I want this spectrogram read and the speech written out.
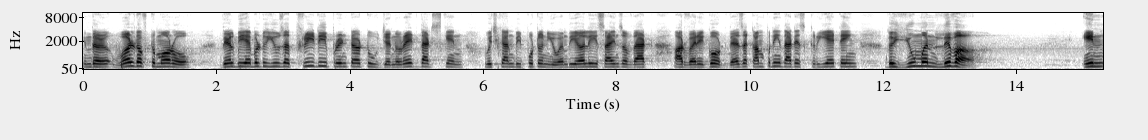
in the world of tomorrow, they'll be able to use a 3D printer to generate that skin which can be put on you. And the early signs of that are very good. There's a company that is creating the human liver in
